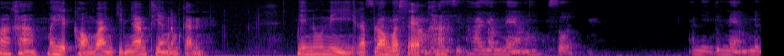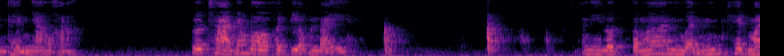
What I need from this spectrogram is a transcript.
มาค่ะ มาเห็ดของวางกินย่ามเที่ยงน้ำกัน เมนูนี้รับรองว่าแซ่บค่ะอันนี้สิพายำแหนมสด อันนี้เป็นแหนมหนึ่งแทงยาวค่ะ รสชาติยังบอค่อยเปรี้ยวปันใดอันนี้รสประมาณเหมือนเฮ็ดไม้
